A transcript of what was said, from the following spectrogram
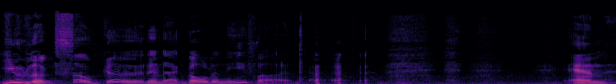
you look so good in that golden ephod? and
